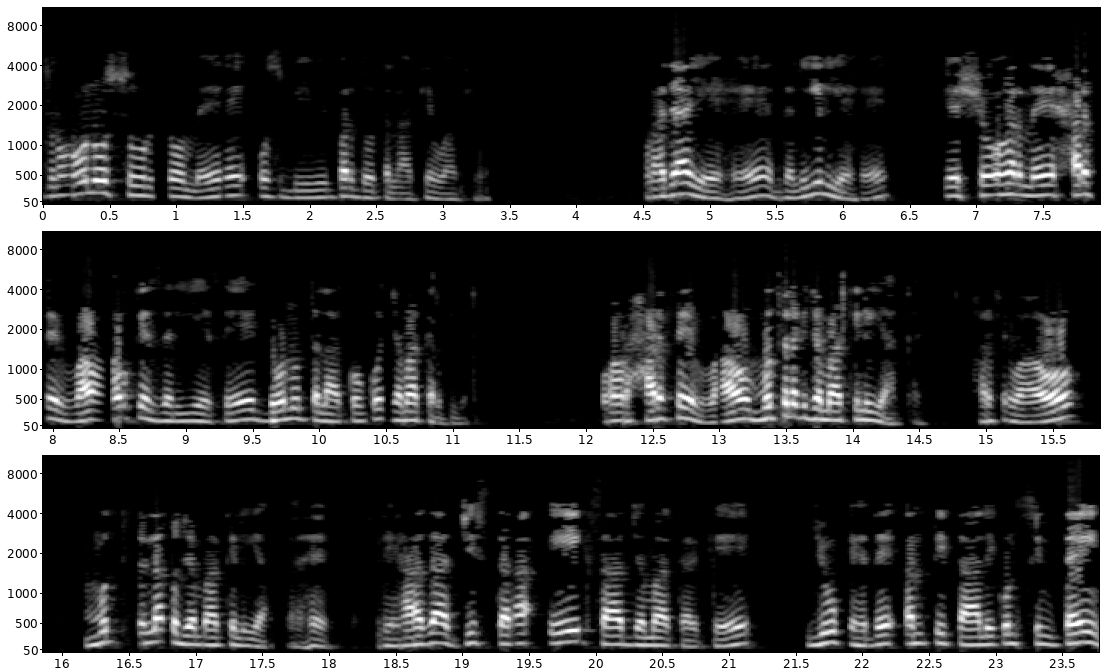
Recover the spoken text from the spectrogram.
دونوں صورتوں میں اس بیوی پر دو طلاقیں واقع ہوں وجہ یہ ہے، دلیل یہ ہے کہ شوہر نے حرف واؤ کے ذریعے سے دونوں طلاقوں کو جمع کر دیا اور حرف واؤ مطلق جمع کے لیے آتا ہے۔ حرف واؤ مطلق جمع کے لیے آتا ہے۔ لہذا جس طرح ایک ساتھ جمع کر کے یوں کہہ دے انتی تالکن سنتین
